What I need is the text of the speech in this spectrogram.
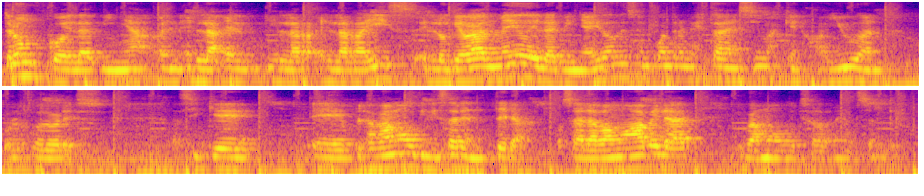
tronco de la piña, en, la, raíz, en lo que va al medio de la piña, ahí donde se encuentran estas enzimas que nos ayudan con los dolores. Así que eh, las vamos a utilizar enteras, o sea, las vamos a pelar y vamos a utilizar también el centro.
